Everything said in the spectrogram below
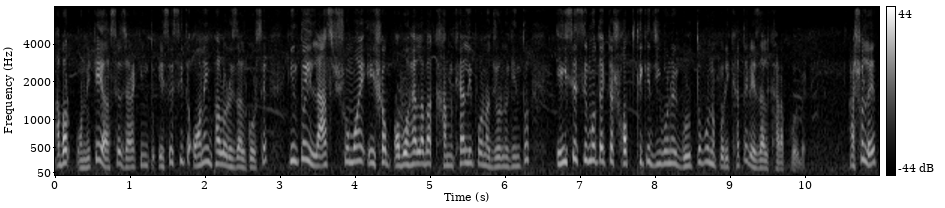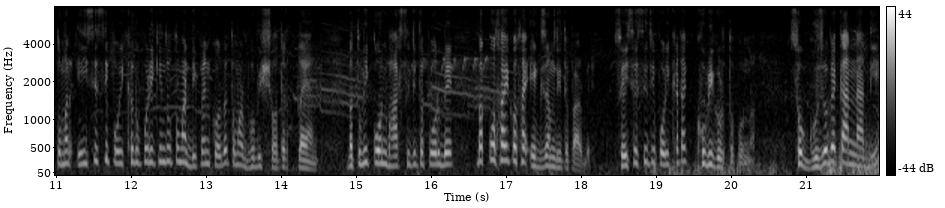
আবার অনেকেই আছে যারা কিন্তু এসএসসিতে অনেক ভালো রেজাল্ট করছে, কিন্তু এই লাস্ট সময় এইসব অবহেলা বা খামখেয়ালিপনার জন্য কিন্তু এইচএসসির মতো একটা সব থেকে জীবনের গুরুত্বপূর্ণ পরীক্ষাতে রেজাল্ট খারাপ করবে। আসলে তোমার এইচএসসি পরীক্ষার উপরেই কিন্তু তোমার ডিপেন্ড করবে তোমার ভবিষ্যতের প্ল্যান বা তুমি কোন ভার্সিটিতে পড়বে বা কোথায় কোথায় এক্সাম দিতে পারবে। সো এইচএসসি পরীক্ষাটা খুবই গুরুত্বপূর্ণ। সো গুজবে কান না দিয়ে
